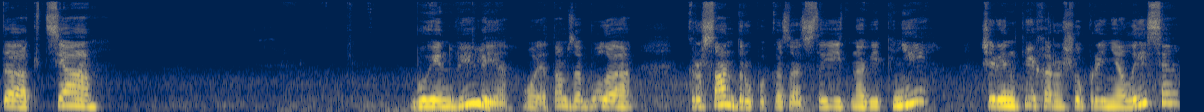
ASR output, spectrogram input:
Так, ця бугенвілія. Ой, я там забула кросандру показати. Стоїть на вікні. Черенки хорошо прийнялися.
